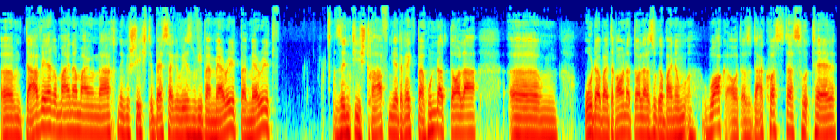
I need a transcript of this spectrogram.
Ähm, da wäre meiner Meinung nach eine Geschichte besser gewesen wie bei Marriott. Bei Marriott sind die Strafen ja direkt bei 100 Dollar ähm, oder bei 300 Dollar sogar bei einem Walkout. Also da kostet das Hotel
